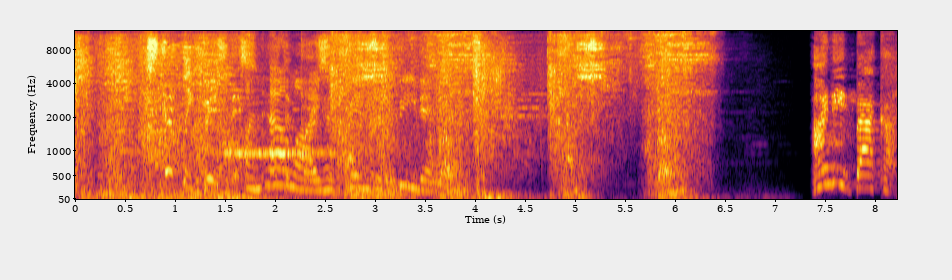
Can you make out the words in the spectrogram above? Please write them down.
Strictly business. An nothing ally has been defeated. I need backup.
